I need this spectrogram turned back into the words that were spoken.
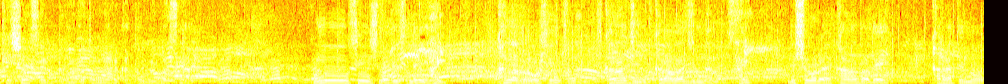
決勝戦ということになるかと思いますが。この選手はですね、はい。カナダの選手なんです。カナダ人カナダ人なんです、はい。で将来カナダで空手の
